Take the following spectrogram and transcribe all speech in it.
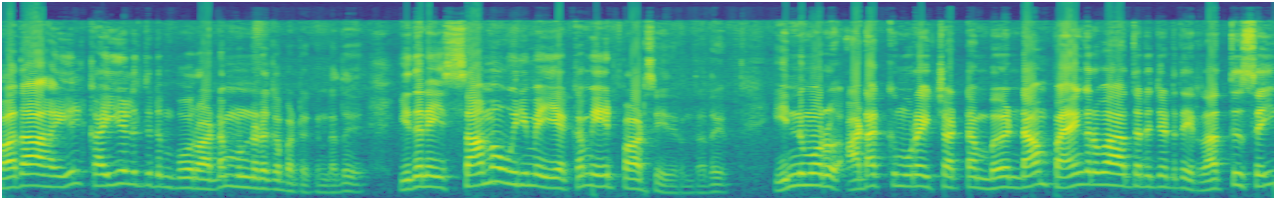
பதாகையில் கையெழுத்திடும் போராட்டம் முன்னெடுக்கப்பட்டிருக்கின்றது. இதனை சம உரிமை இயக்கம் ஏற்பாடு செய்திருந்தது. இன்னும் ஒரு அடக்குமுறை சட்டம் வேண்டாம் பயங்கரவாத தடை சட்டத்தை ரத்து செய்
